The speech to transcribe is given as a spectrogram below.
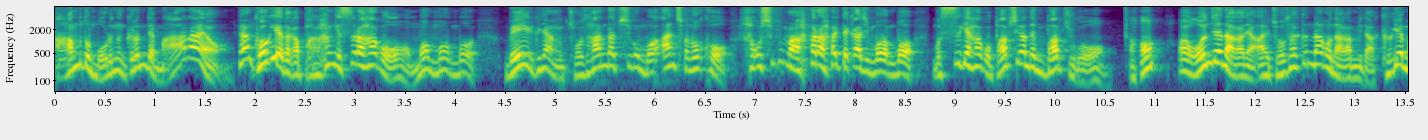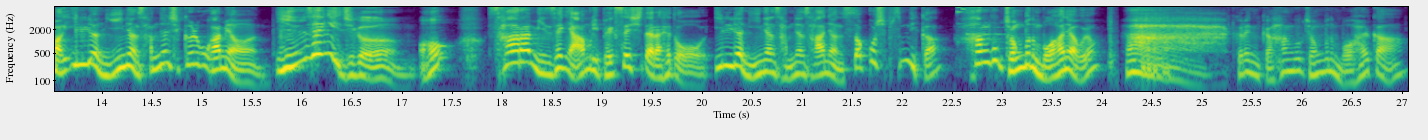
아무도 모르는 그런 데 많아요. 그냥 거기에다가 방 한 개 쓰라 하고 뭐 뭐, 뭐 매일 그냥 조사한다 치고 뭐 앉혀놓고 하고 싶은 말 하라 할 때까지 뭐뭐 뭐 쓰게 하고 밥 시간 되면 밥 주고 어? 아, 언제 나가냐? 아, 조사 끝나고 나갑니다. 그게 막 1년, 2년, 3년씩 끌고 가면 인생이 지금 어? 사람 인생이 아무리 100세 시대라 해도 1년, 2년, 3년, 4년 썩고 싶습니까? 한국 정부는 뭐 하냐고요? 아... 그러니까 한국 정부는 뭐 할까?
